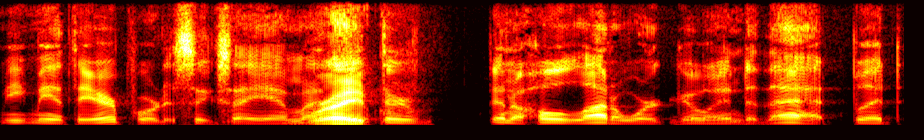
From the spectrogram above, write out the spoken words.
meet me at the airport at 6 a.m. I Right. think there's been a whole lot of work go into that. But,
